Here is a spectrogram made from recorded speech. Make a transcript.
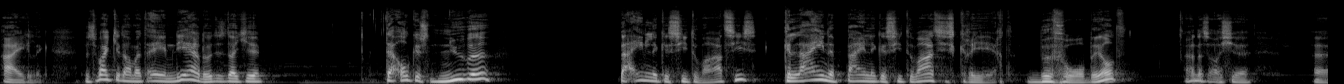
eigenlijk. Dus wat je dan met EMDR doet, is dat je telkens nieuwe pijnlijke situaties, kleine pijnlijke situaties creëert. Bijvoorbeeld, ja, dus als je eh,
